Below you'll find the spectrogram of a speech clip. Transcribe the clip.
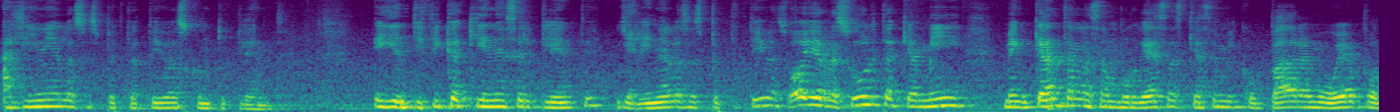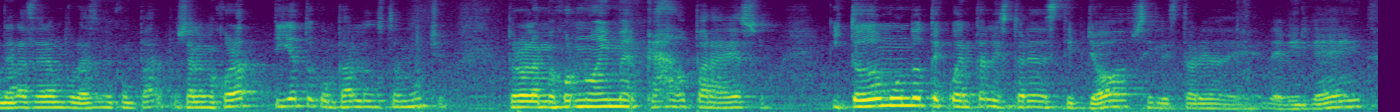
alinea las expectativas con tu cliente. Identifica quién es el cliente y alinea las expectativas. Oye, resulta que a mí me encantan las hamburguesas que hace mi compadre, me voy a poner a hacer hamburguesas mi compadre. Pues a lo mejor a ti y a tu compadre les gusta mucho, pero a lo mejor no hay mercado para eso. Y todo el mundo te cuenta la historia de Steve Jobs y la historia de, de Bill Gates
